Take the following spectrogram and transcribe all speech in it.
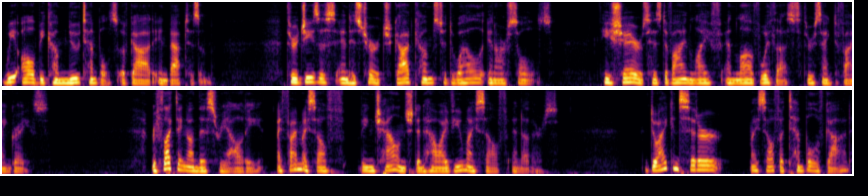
We all become new temples of God in baptism. Through Jesus and his church, God comes to dwell in our souls. He shares his divine life and love with us through sanctifying grace. Reflecting on this reality, I find myself being challenged in how I view myself and others. Do I consider myself a temple of God?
